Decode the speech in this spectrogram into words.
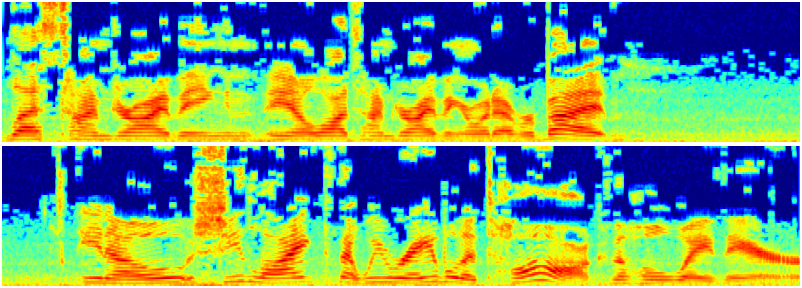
less time driving and you know a lot of time driving or whatever. But you know, she liked that we were able to talk the whole way there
